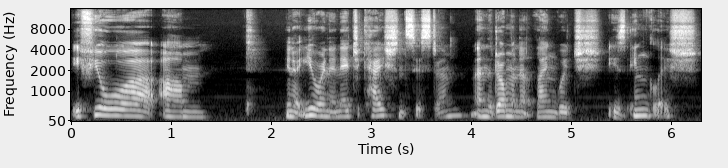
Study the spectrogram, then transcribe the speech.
if you're um, you know, you're in an education system and the dominant language is English.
